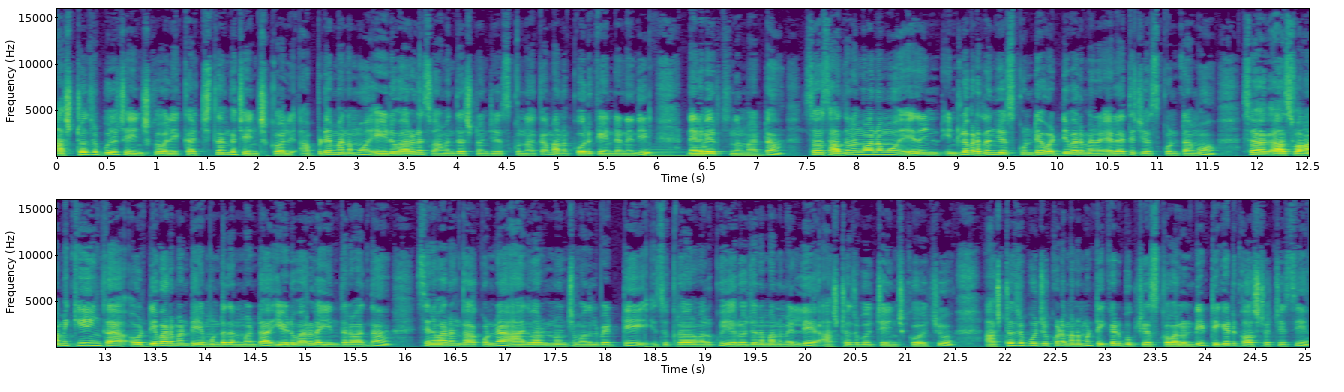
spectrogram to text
అష్టోత్తర పూజ చేయించుకోవాలి ఖచ్చితంగా చేయించుకోవాలి. అప్పుడే మనము ఏడు వారాల స్వామి దర్శనం చేసుకున్నాక మన కోరిక ఏంటనేది నెరవేరుతుంది అనమాట సో సాధారణంగా మనము ఏదో ఇంట్లో వ్రతం చేసుకుంటే వడ్డీ వారం ఎలా- అయితే చేసుకుంటామో సో ఆ- స్వామికి ఇంకా వడ్డీ వారం అంటే ఏముండదు అనమాట ఏడు వారాలు అయిన తర్వాత శనివారం కాకుండా ఆదివారం నుంచి మొదలుపెట్టి శుక్రవారం వరకు ఏ రోజున మనం వెళ్ళి అష్టోత్తర పూజ చేయించుకోవచ్చు. అష్టోత్తర పూజకు కూడా మనము టికెట్ బుక్ చేసుకోవాలండి. టికెట్ కాస్ట్ వచ్చేసి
